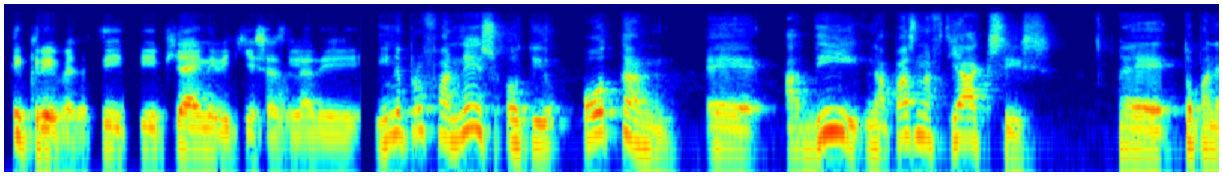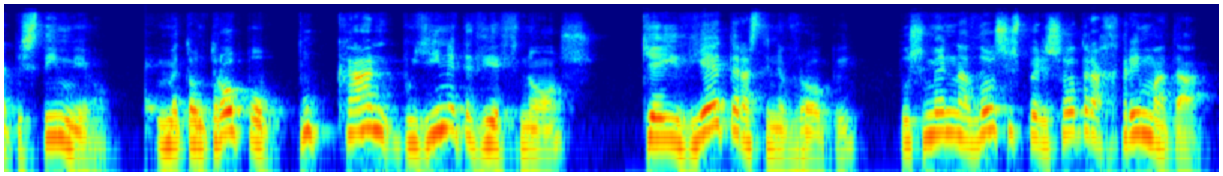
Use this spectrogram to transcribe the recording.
Τι κρύβεται, τι, τι, ποια είναι η δική σας δηλαδή; Είναι προφανές ότι όταν ε, αντί να πας να φτιάξεις ε, το πανεπιστήμιο με τον τρόπο που, καν, που γίνεται διεθνώς και ιδιαίτερα στην Ευρώπη, που σημαίνει να δώσεις περισσότερα χρήματα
